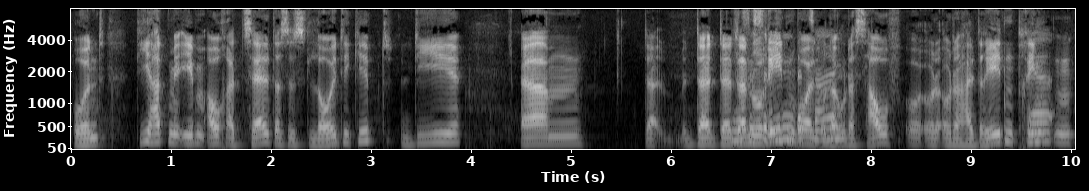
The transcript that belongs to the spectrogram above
und die hat mir eben auch erzählt, dass es Leute gibt, die ähm, da, da, da, da nur reden Reden wollen oder, bezahlen? oder sauf oder, oder halt reden, trinken.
